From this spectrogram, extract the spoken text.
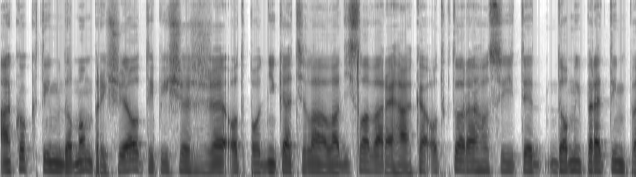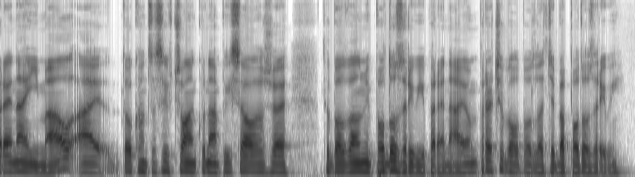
ako k tým domom prišiel. Ty píšeš, že od podnikateľa Ladislava Reháka, od ktorého si tie domy predtým prenajímal a dokonca si v článku napísal, že to bol veľmi podozrivý prenájom. Prečo bol podľa teba podozrivý?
